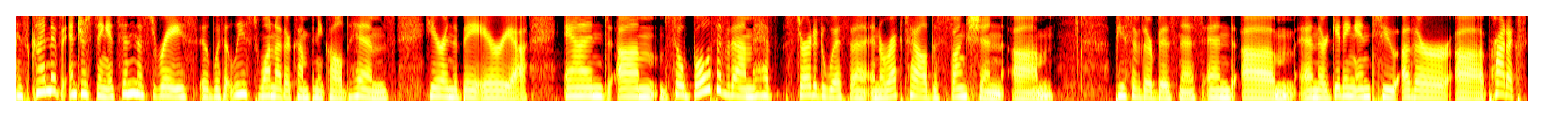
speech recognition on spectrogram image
it's kind of interesting. It's in this race with at least one other company called Hims here in the Bay Area. And um, so both of them have started with a, an erectile dysfunction. Um, piece of their business, and um, and they're getting into other uh, products.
